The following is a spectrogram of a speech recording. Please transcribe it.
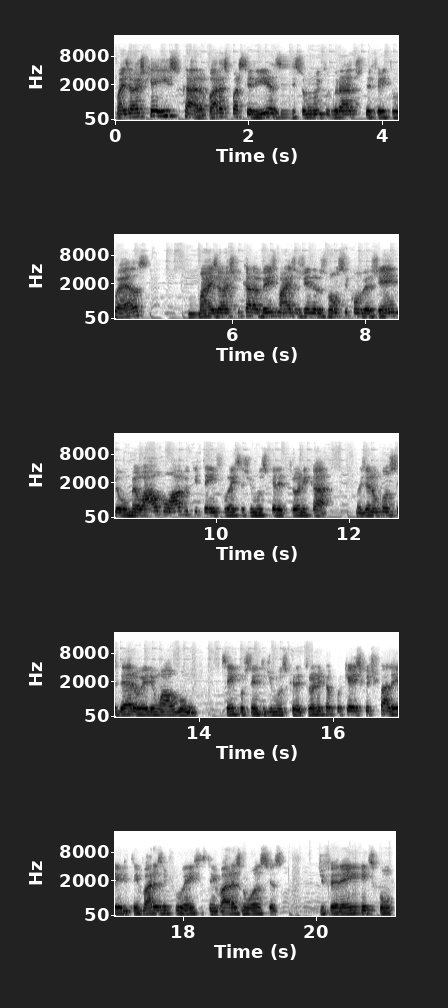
Mas eu acho que é isso, cara. Várias parcerias e sou muito grato de ter feito elas. Mas eu acho que cada vez mais os gêneros vão se convergendo. O meu álbum, óbvio que tem influências de música eletrônica, mas eu não considero ele um álbum 100% de música eletrônica, porque é isso que eu te falei, ele tem várias influências, tem várias nuances diferentes, como,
